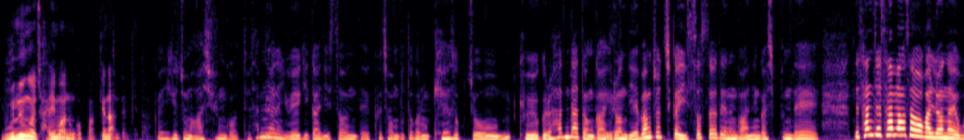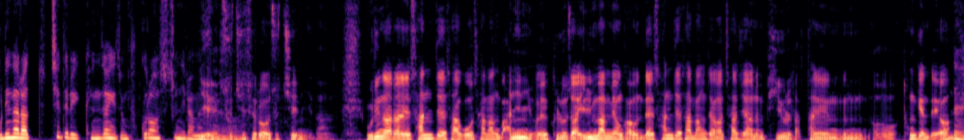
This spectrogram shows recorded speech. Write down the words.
무능을 자임하는 것밖에 는안 됩니다. 그러니까 이게 좀 아쉬운 것 같아요. 네. 3년의 유예 기간이 있었는데 그 전부터 그럼 계속 좀 교육을 한다던가 네. 이런 예방 조치가 있었어야 되는 거 아닌가 싶은데 근데 산재 사망 사고 관련하여 우리나라 수치들이 굉장히 좀 부끄러운 수준이라면서요. 예, 수치스러운 수치입니다. 우리나라의 산재 사고 사망 만인율 근로자 1만 명 가운데 산재 사망자가 차지하는 비율을 나타내는 어, 통계인데요. 네.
